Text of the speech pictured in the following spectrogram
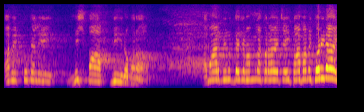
আমি টোটালি নিষ্পাপ নিরপরাধ আমার বিরুদ্ধে যে মামলা করা হয়েছে, এই পাপ আমি করি নাই,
